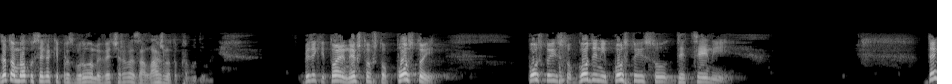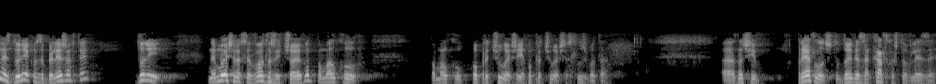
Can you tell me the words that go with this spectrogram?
Затоа малку сега ќе прозборуваме вечерва за лажното пробудување. Бидеќи тоа е нешто што постои, постои со години, постои со децении. Денес, дори ако забележавте, дори не можеше да се воздржи човекот, помалку, помалку попречуваше, ја попречуваше службата. А, значи, пријателот што дојде за кратко што влезе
